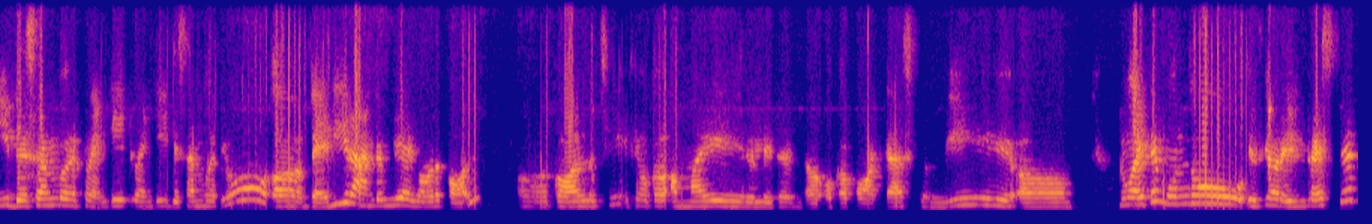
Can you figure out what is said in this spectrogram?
ఈ డిసెంబర్ ట్వంటీ ట్వంటీ డిసెంబర్లో very randomly I got call call వచ్చి ఇట్లా ఒక అమ్మాయి రిలేటెడ్ ఒక పాడ్కాస్ట్ ఉంది. నువ్వైతే ముందు ఇఫ్ యు ఆర్ ఇంట్రెస్టెడ్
